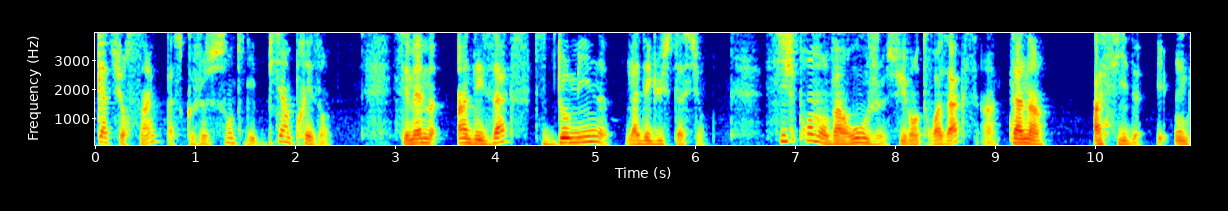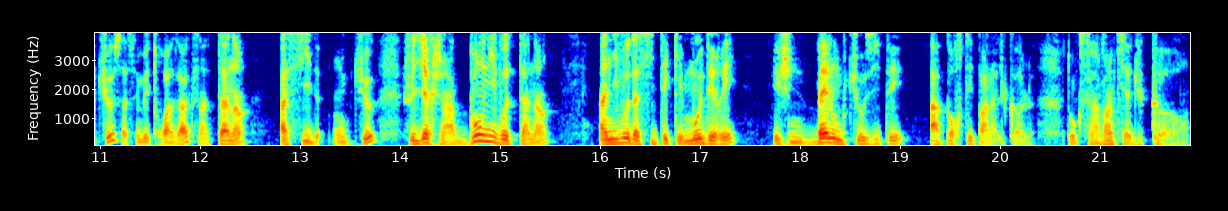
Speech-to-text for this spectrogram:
4 sur 5, parce que je sens qu'il est bien présent. C'est même un des axes qui domine la dégustation. Si je prends mon vin rouge suivant trois axes, un tanin, acide et onctueux, ça c'est mes trois axes, un tanin, acide, onctueux, je veux dire que j'ai un bon niveau de tanin, un niveau d'acidité qui est modéré, et j'ai une belle onctuosité apportée par l'alcool. Donc c'est un vin qui a du corps.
